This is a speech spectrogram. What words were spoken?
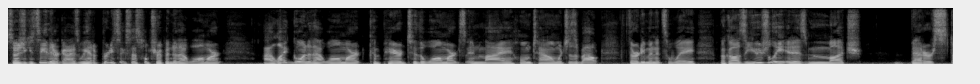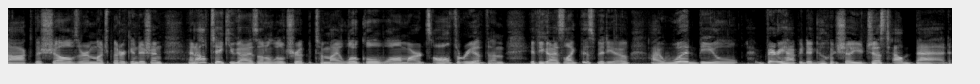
So as you can see there, guys, we had a pretty successful trip into that Walmart. I like going to that Walmart compared to the Walmarts in my hometown, which is about 30 minutes away, because usually it is much better stocked. The shelves are in much better condition. And I'll take you guys on a little trip to my local Walmarts, all three of them. If you guys like this video, I would be very happy to go and show you just how bad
